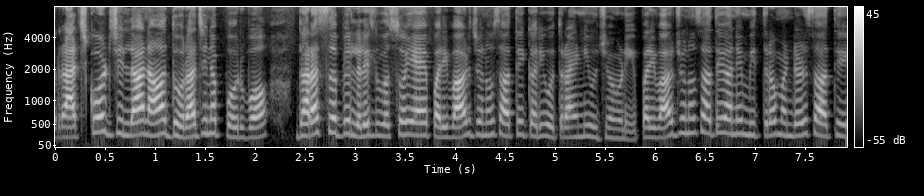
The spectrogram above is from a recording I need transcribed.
રાજકોટ જિલ્લાના ધોરાજીના પૂર્વ ધારાસભ્ય લલિત વસોયાએ પરિવારજનો સાથે કરી ઉત્તરાયણની ઉજવણી. પરિવારજનો સાથે અને મિત્ર મંડળ સાથે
